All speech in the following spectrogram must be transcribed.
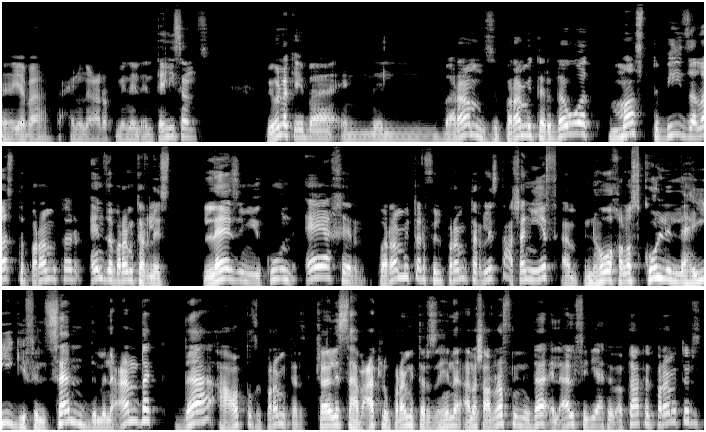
إيه هي بقى؟ تعالوا نعرف من ال IntelliSense بيقول لك إيه بقى؟ إن ال params parameter دوت must be the last parameter in the parameter list. لازم يكون آخر parameter في ال parameter list عشان يفهم إن هو خلاص كل اللي هيجي في السند من عندك ده هحطه في ال parameters عشان أنا لسه هبعت له parameters هنا. أنا عرفني إن ده الألف دي هتبقى بتاعه ال parameters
